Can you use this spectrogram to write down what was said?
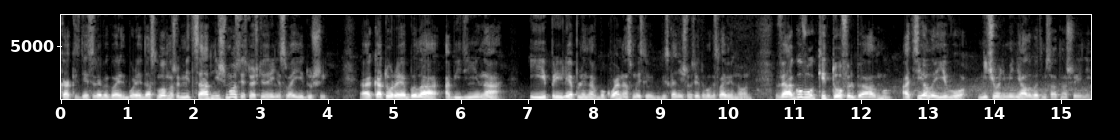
как здесь Рэбе говорит более дословно, что Мицад Нишмос с точки зрения своей души, э, которая была объединена и прилеплена в буквальном смысле к бесконечному свету он. Веагуву китофель беалму, а тело его ничего не меняло в этом соотношении.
